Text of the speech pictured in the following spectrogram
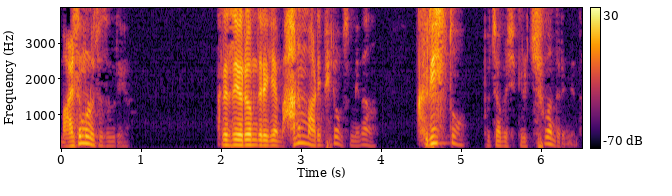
말씀을 놓쳐서 그래요. 그래서 여러분들에게 많은 말이 필요 없습니다. 그리스도 붙잡으시기를 축원드립니다.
